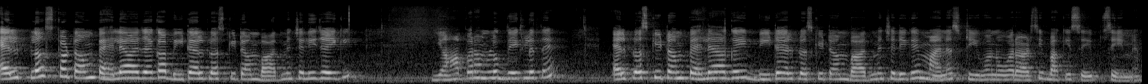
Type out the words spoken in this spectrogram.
एल प्लस का टर्म पहले आ जाएगा बीटा एल प्लस की टर्म बाद में चली जाएगी। यहाँ पर हम लोग देख लेते हैं एल प्लस की टर्म पहले आ गई बीटा एल प्लस की टर्म बाद में चली गई minus T one over R C बाकी सेम सेम है।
